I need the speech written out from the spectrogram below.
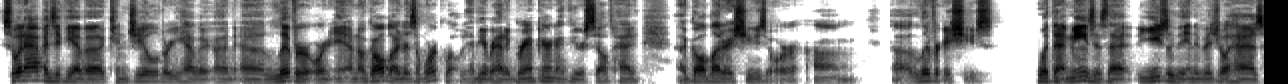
So what happens if you have a congealed or you have a, a, a liver or an, a gallbladder doesn't work well? Have you ever had a grandparent? Have you yourself had uh, gallbladder issues or um, uh, liver issues? What that means is that usually the individual has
